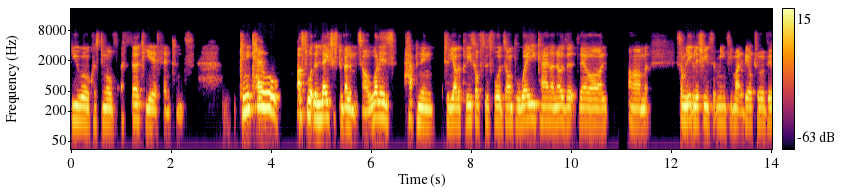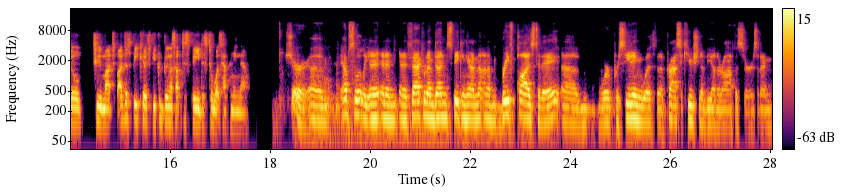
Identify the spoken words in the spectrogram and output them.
you were requesting of a 30 year sentence. Can you tell us what the latest developments are? What is happening to the other police officers, for example, where you can. I know that there are um, some legal issues that means you might not be able to reveal too much, but I'd just be curious if you could bring us up to speed as to what's happening now. Sure, um, absolutely. And, and, in, and in fact, when I'm done speaking here, I'm on a brief pause today. Um, we're proceeding with the prosecution of the other officers, and I'm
